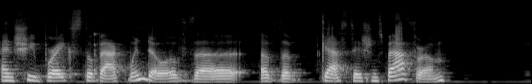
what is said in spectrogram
and she breaks the back window of the of the gas station's bathroom.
